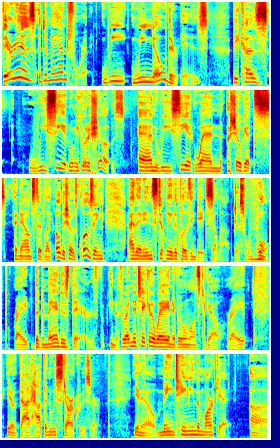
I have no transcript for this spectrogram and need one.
there is a demand for it. We, we know there is because we see it when we go to shows. And we see it when a show gets announced that, like, oh, the show is closing, and then instantly the closing dates sell out. Just whoop, right? The demand is there. You know, threaten to take it away, and everyone wants to go, right? You know, that happened with Star Cruiser you know, maintaining the market uh,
